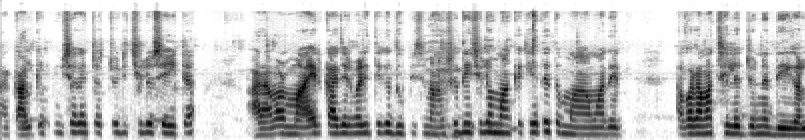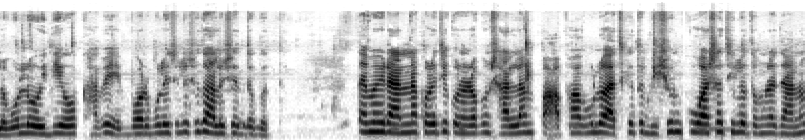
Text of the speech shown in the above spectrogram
আর কালকে পুঁই শাকের চচ্চড়ি ছিল সেইটা। আর আমার মায়ের কাজের বাড়ি থেকে দু পিস মাংস দিয়েছিল মাকে খেতে, তো মা আমাদের আবার আমার ছেলের জন্য দিয়ে গেল। বলল, ওই দিয়ে ও খাবে? বর বলেছিল শুধু আলু সেদ্ধ করতে। তাই আমি ওই রান্না করেছি, কোনো রকম সারলাম। পা ফাগুলো আজকে তো ভীষণ কুয়াশা ছিল, তোমরা জানো।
